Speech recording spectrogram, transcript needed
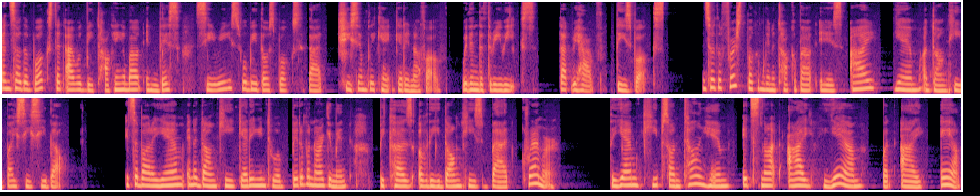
And so the books that I would be talking about in this series will be those books that she simply can't get enough of within the three weeks that we have these books. And so the first book I'm going to talk about is I Yam a Donkey by Cece Bell. It's about a yam and a donkey getting into a bit of an argument because of the donkey's bad grammar. The yam keeps on telling him it's not I yam, but I am.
